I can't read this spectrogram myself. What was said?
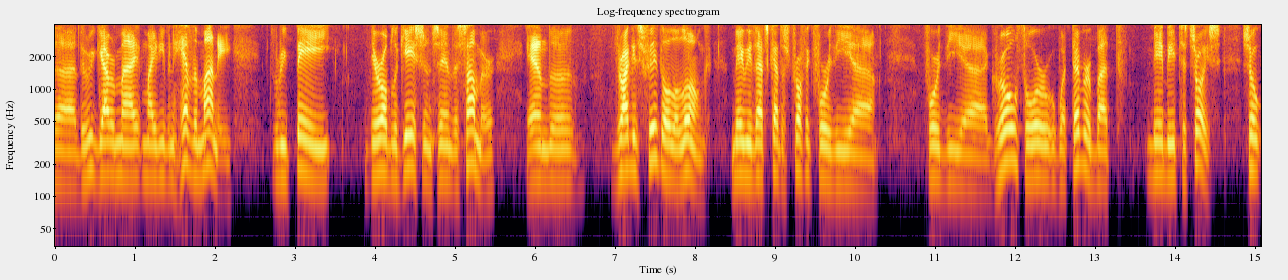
uh, the Greek government might, might even have the money to repay their obligations in the summer and uh, drag its feet all along. Maybe that's catastrophic for the, uh, for the uh, growth or whatever, but maybe it's a choice. So,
